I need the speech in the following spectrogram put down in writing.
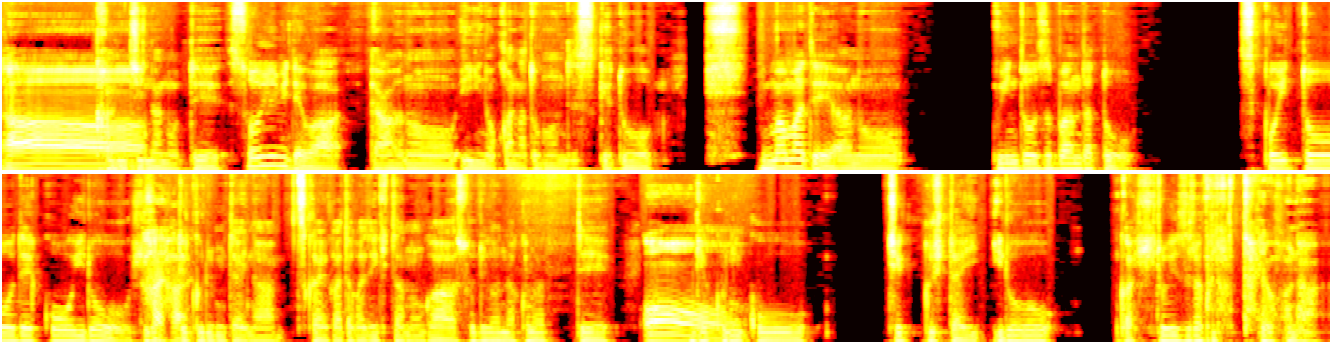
感じなので、そういう意味では、あの、いいのかなと思うんですけど、今まであの、Windows 版だと、スポイトでこう色を拾ってくるみたいな使い方ができたのが、それがなくなって、逆にこう、チェックしたい色が拾いづらくなったような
